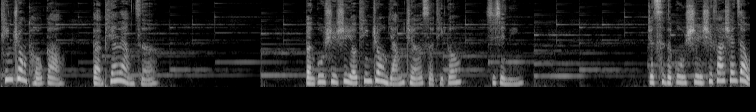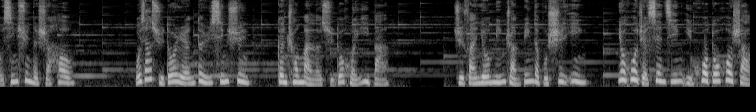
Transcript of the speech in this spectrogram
听众投稿短篇两则。本故事是由听众杨哲所提供，谢谢您。这次的故事是发生在我新训的时候，我想许多人对于新训更充满了许多回忆吧。举凡由民转兵的不适应，又或者现今已或多或少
